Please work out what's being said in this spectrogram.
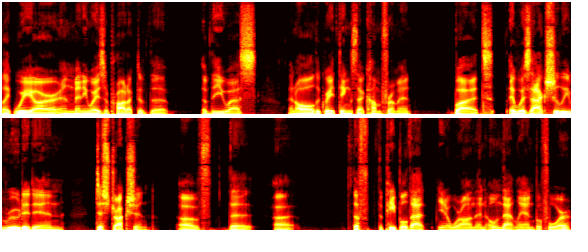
like we are in many ways a product of the of the us and all the great things that come from it but it was actually rooted in destruction of the uh, the the people that you know were on and owned that land before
